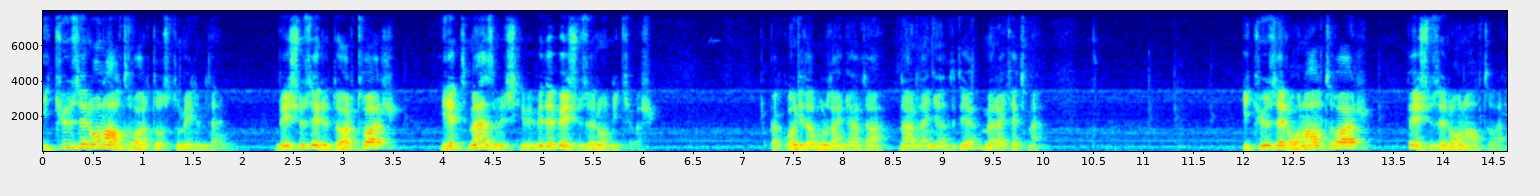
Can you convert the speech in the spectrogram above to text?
2 üzeri 16 var dostum elimde. 5 üzeri 4 var. yetmezmiş gibi bir de 5 üzeri 12 var. Bak 12 de buradan geldi ha. Nereden geldi diye merak etme. 2 üzeri 16 var. 5 üzeri 16 var.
